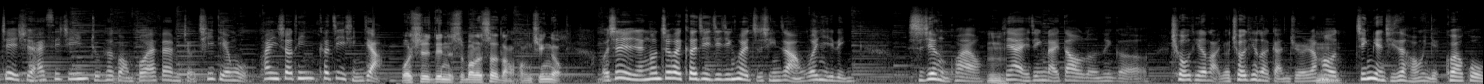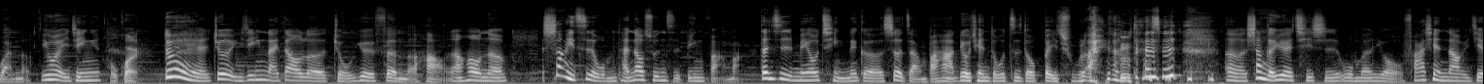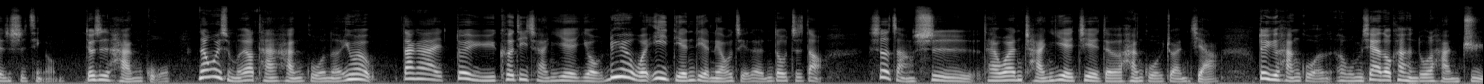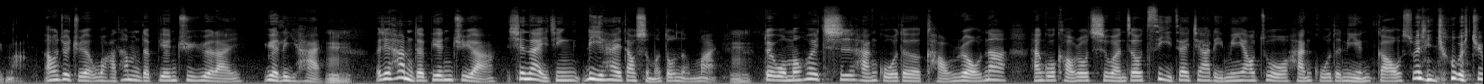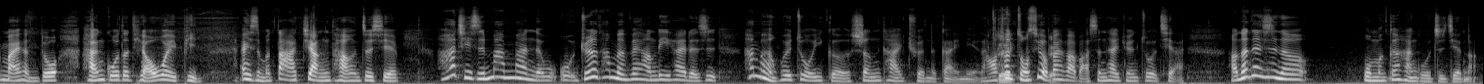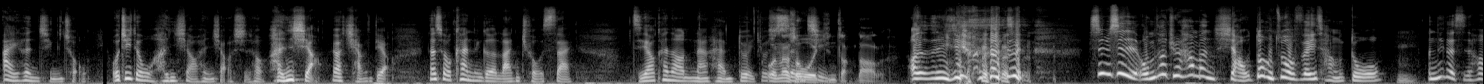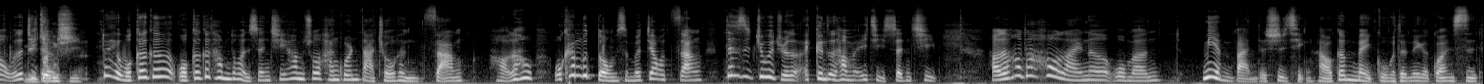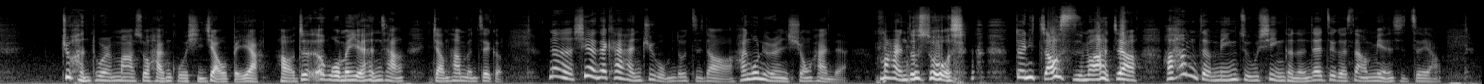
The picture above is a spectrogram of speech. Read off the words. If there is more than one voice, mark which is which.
Speaker 1: 这里是 IC 之音竹科广播 FM 九七点五，欢迎收听《科技行脚》。
Speaker 2: 我是电子时报的社长黄清勇，
Speaker 1: 我是人工智慧科技基金会执行长温怡玲。时间很快哦，嗯、现在已经来到了那个秋天了，有秋天的感觉。然后今年其实好像也快要过完了，因为已经
Speaker 2: 好快。
Speaker 1: 对，就已经来到了九月份了哈。然后呢，上一次我们谈到《孙子兵法》嘛，但是没有请那个社长把它六千多字都背出来。但是呃，上个月其实我们有发现到一件事情哦，就是韩国。那为什么要谈韩国呢？因为大概对于科技产业有略微一点点了解的人都知道。社长是台湾产业界的韩国专家，对于韩国，呃，我们现在都看很多的韩剧嘛，然后就觉得哇，他们的编剧越来越厉害，嗯，而且他们的编剧啊，现在已经厉害到什么都能卖，嗯，对，我们会吃韩国的烤肉，那韩国烤肉吃完之后，自己在家里面要做韩国的年糕，所以你就会去买很多韩国的调味品，哎，什么大酱汤这些。啊，其实慢慢的，我觉得他们非常厉害的是，他们很会做一个生态圈的概念，然后他总是有办法把生态圈做起来。好，那但是呢，我们跟韩国之间呢，爱恨情仇。我记得我很小很小时候，很小要强调，那时候看那个篮球赛，只要看到南韩队就生气。哦，
Speaker 2: 那时候我已经长大了。
Speaker 1: 哦，已经 是。不是？我们都觉得他们小动作非常多。嗯，那个时候我就记得，对我哥哥，我哥哥他们都很生气，他们说韩国人打球很脏。好，然后我看不懂什么叫脏，但是就会觉得哎，跟着他们一起生气。好，然后到后来呢，我们面板的事情，好，跟美国的那个官司，就很多人骂说韩国洗脚杯啊。好，这我们也很常讲他们这个。那现在在看韩剧，我们都知道韩国女人很凶悍的。骂人都说我是对你找死吗？这样好，他们的民族性可能在这个上面是这样。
